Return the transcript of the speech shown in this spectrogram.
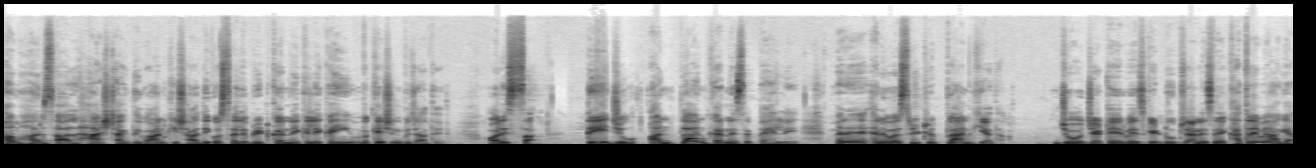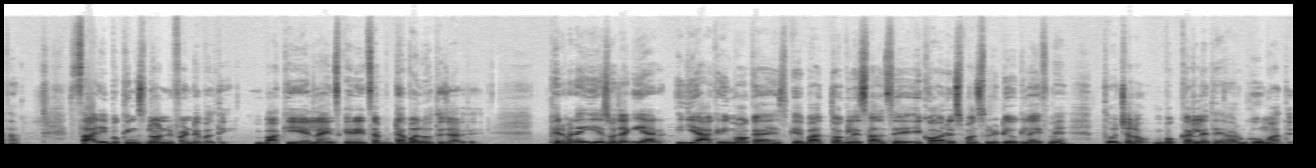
हम हर साल हैशटैग दीवान की शादी को सेलिब्रेट करने के लिए कहीं वेकेशन पे जाते हैं। और इस साल तेजू अनप्लान करने से पहले मैंने एनिवर्सरी ट्रिप प्लान किया था, जो जेट एयरवेज के डूब जाने से खतरे में आ गया था। सारी बुकिंग्स नॉन रिफंडेबल थी। बाकी एयरलाइंस के रेट्स अब डबल होते जा रहे थे। फिर मैंने ये सोचा कि यार, ये आखिरी मौका है, इसके बाद तो अगले साल से एक और रिस्पॉन्सिबिलिटी होगी लाइफ में तो चलो बुक कर लेते हैं और घूम आते।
